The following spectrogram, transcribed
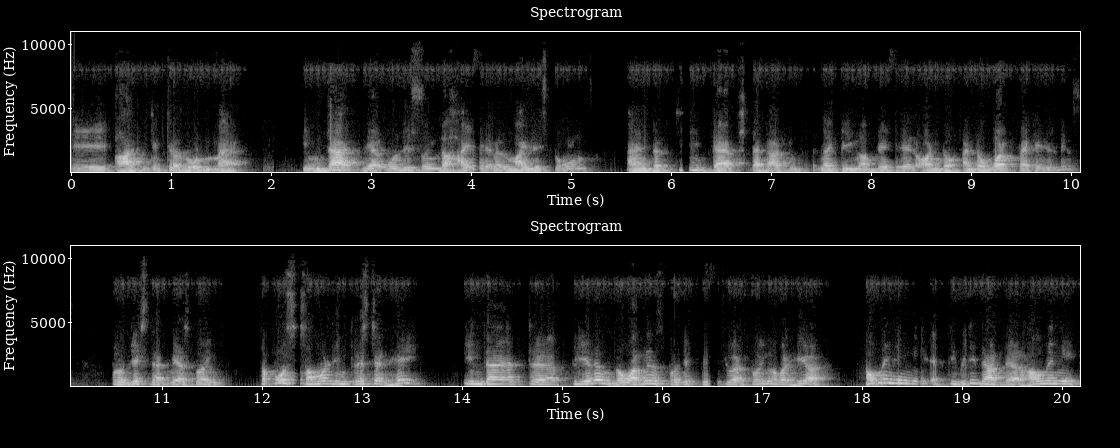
a architecture roadmap. In that, we are only showing the high level milestones and the key gaps that are to, like being updated on the and the work packages, projects that we are showing. Suppose someone interested, hey, in that uh, PLM governance project which you are showing over here, how many activities are there? How many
